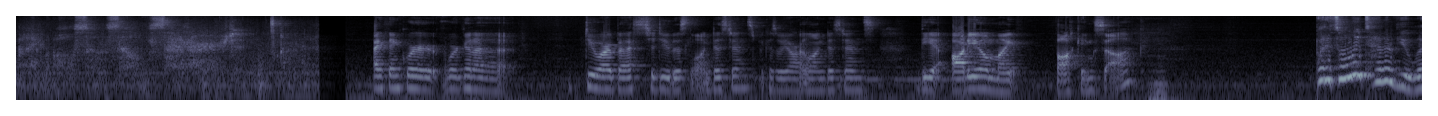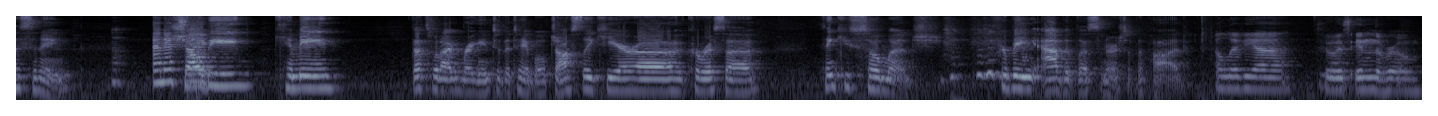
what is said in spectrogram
I'm also self-centered. I think we're we're gonna do our best to do this long distance because we are long distance. The audio might fucking suck. But it's only ten of you listening. And it's like- Shelby, Kimmy, that's what I'm bringing to the table. Jocelyn, Kiera, Carissa, thank you so much for being avid listeners of the pod. Olivia, who is in the room,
